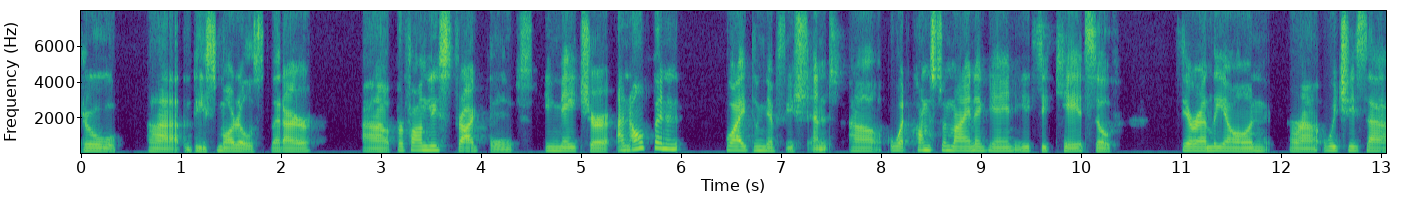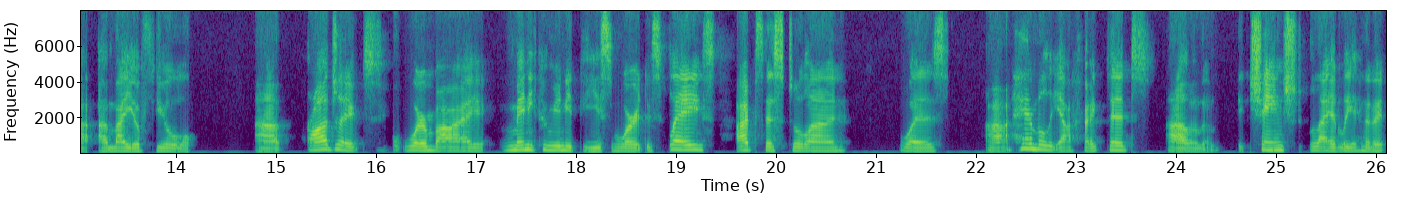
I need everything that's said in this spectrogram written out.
through uh, these models that are uh, profoundly extractive in nature and often quite inefficient. Uh, what comes to mind again is the case of Sierra Leone, uh, which is a, a biofuel project whereby many communities were displaced, access to land was uh, heavily affected. Um, it changed livelihood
